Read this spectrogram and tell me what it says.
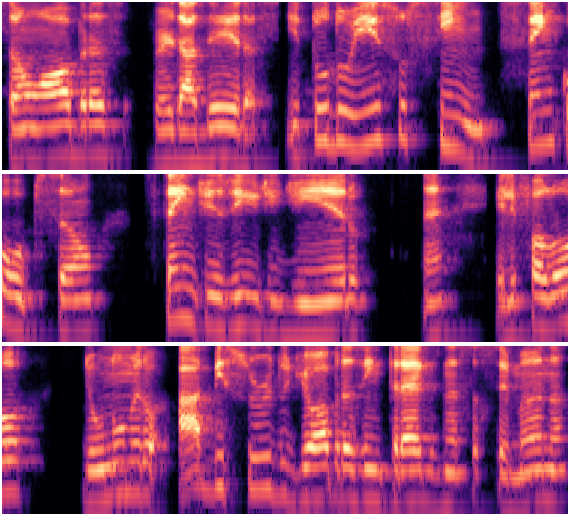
são obras verdadeiras. E tudo isso, sim, sem corrupção, sem desvio de dinheiro. Né? Ele falou de um número absurdo de obras entregues nessa semana,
